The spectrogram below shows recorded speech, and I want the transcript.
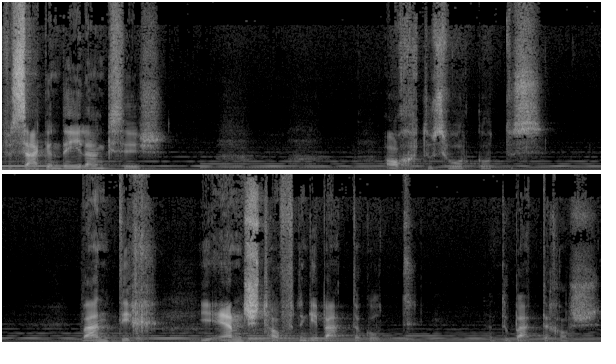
Versagen und Elend siehst, acht das Wort Gottes. Wend dich in ernsthaften Gebeten an Gott, wenn du beten kannst.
